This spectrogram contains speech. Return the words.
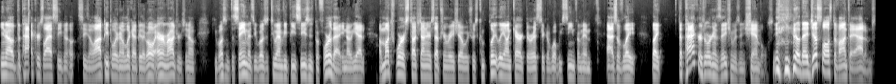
you know the Packers last season, season, a lot of people are going to look at it and be like, "Oh, Aaron Rodgers, you know, he wasn't the same as he was the two MVP seasons before that. You know, he had a much worse touchdown interception ratio, which was completely uncharacteristic of what we've seen from him as of late. Like the Packers organization was in shambles. you know, they just lost Davante Adams.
